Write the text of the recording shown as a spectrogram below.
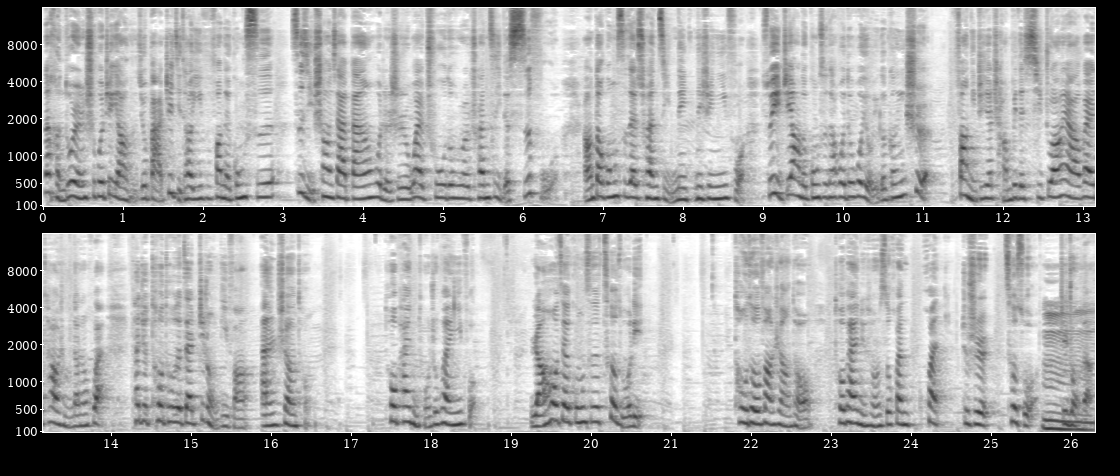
那很多人是会这样子，就把这几套衣服放在公司，自己上下班或者是外出都会穿自己的私服，然后到公司再穿自己那那身衣服。所以这样的公司它会都会有一个更衣室。放你这些常备的西装呀、外套什么到那换，他就偷偷的在这种地方安摄像头，偷拍女同事换衣服，然后在公司厕所里偷偷放摄像头，偷拍女同事换换就是厕所嗯这种的，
